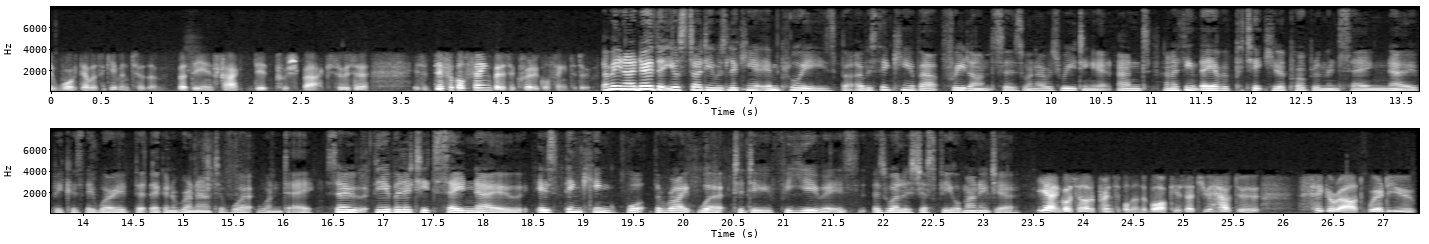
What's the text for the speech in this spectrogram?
the work that was given to them, but they in fact did push back. So it's a it's a difficult thing, but it's a critical thing to do. I mean, I know that your study was looking at employees, but I was thinking about freelancers when I was reading it, and, and I think they have a particular problem in saying no because they worry that they're going to run out of work one day. So the ability to say no is thinking what the right work to do for you is, as well as just for your manager. Yeah, and goes to another principle in the book is that you have to figure out where do you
